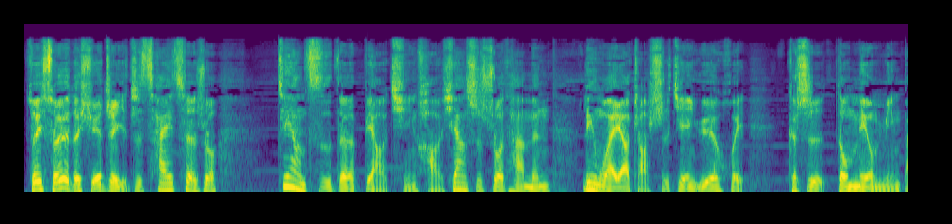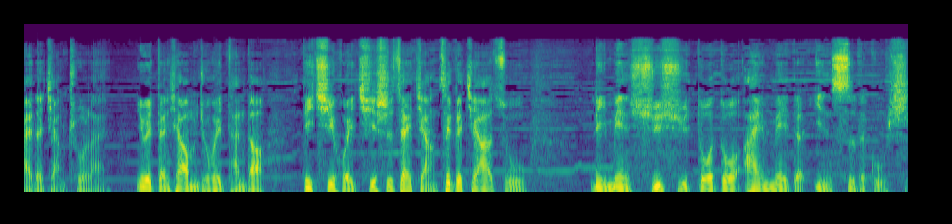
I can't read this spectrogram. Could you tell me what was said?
所以所有的学者也是猜测说，这样子的表情好像是说他们。另外要找时间约会，可是都没有明白的讲出来，因为等一下我们就会谈到第七回，其实在讲这个家族里面许许多多暧昧的隐私的故事。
